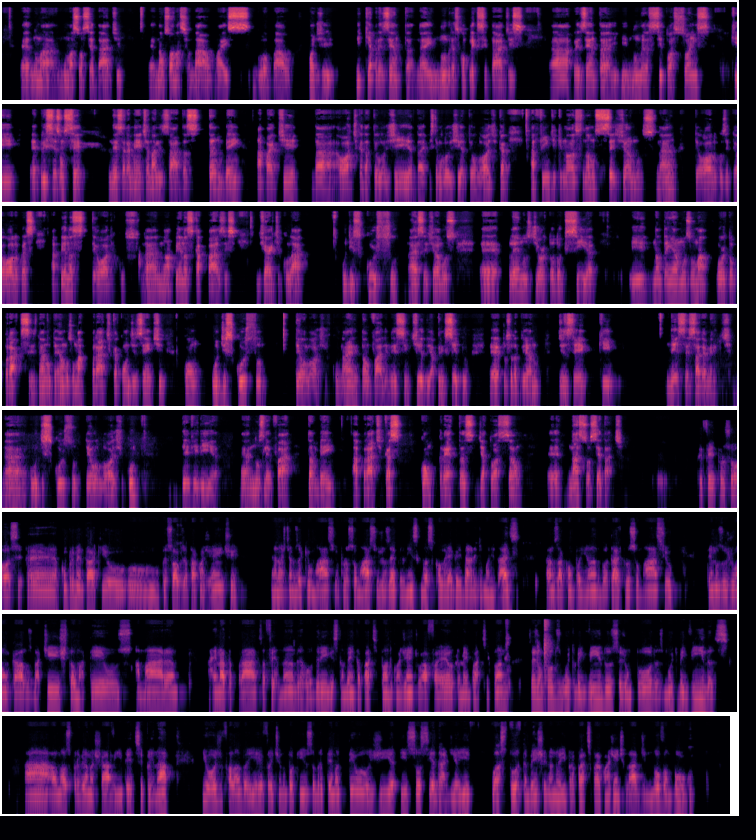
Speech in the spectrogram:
numa, numa sociedade é, não só nacional, mas global, onde e que apresenta né, inúmeras complexidades, ah, apresenta inúmeras situações que é, precisam ser necessariamente analisadas também a partir da ótica da teologia, da epistemologia teológica, a fim de que nós não sejamos né, teólogos e teólogas apenas teóricos, né? não apenas capazes de articular o discurso, né? sejamos é, plenos de ortodoxia e não tenhamos uma ortopraxis, né? não tenhamos uma prática condizente com o discurso teológico. Né? Então, vale nesse sentido, e a princípio, é, professor Adriano, dizer que necessariamente. Né? O discurso teológico deveria né, nos levar também a práticas concretas de atuação é, na sociedade. Perfeito, professor Rossi. É, cumprimentar aqui o, o, pessoal que já está com a gente. Né, nós temos aqui o Márcio, o professor Márcio José Pelinski, nosso colega da área de humanidades, está nos acompanhando. Boa tarde, professor Márcio. Temos o João Carlos Batista, o Matheus, a Mara, a Renata Prates, a Fernanda Rodrigues também está participando com a gente, o Rafael também participando. Sejam todos muito bem-vindos, sejam todas muito bem-vindas ao nosso programa Chave Interdisciplinar. e hoje falando aí, refletindo um pouquinho sobre o tema teologia e sociedade. E aí, o Astor também chegando aí para participar com a gente lá de Novo Hamburgo,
